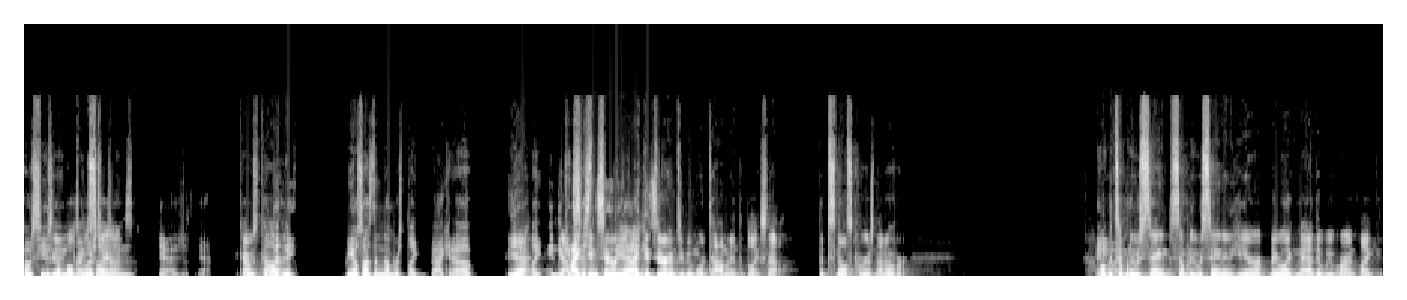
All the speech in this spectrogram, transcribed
postseason? multiple regular season? Yeah, just, yeah. Guy was dominant. the- but he also has the numbers to, like back it up, yeah, like and the Yeah, I consider him, I consider him to be more dominant than Blake Snell, but Snell's career is not over. Oh, but somebody was saying somebody was saying in here they were like mad that we weren't like,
